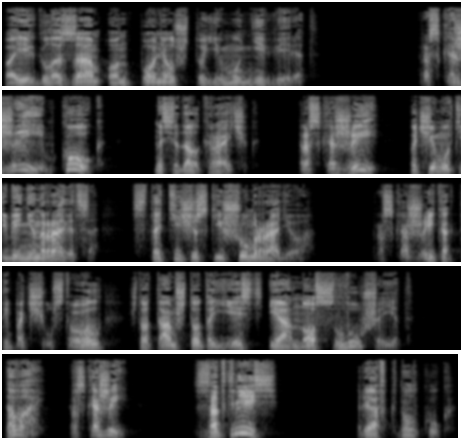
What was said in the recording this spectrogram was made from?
По их глазам он понял, что ему не верят. — Расскажи им, Кук! — наседал Крайчик. — Расскажи, почему тебе не нравится статический шум радио. Расскажи, как ты почувствовал, что там что-то есть, и оно слушает. Давай, расскажи. — Заткнись! — рявкнул Кук.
